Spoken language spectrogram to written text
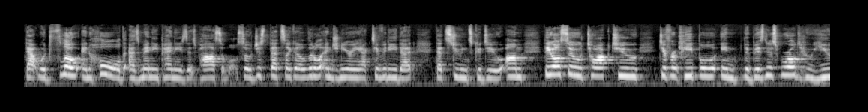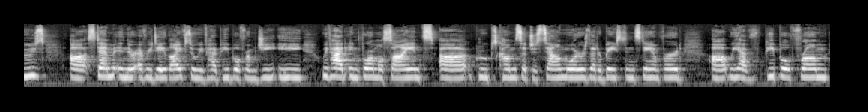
that would float and hold as many pennies as possible. So just that's like a little engineering activity that that students could do. Um, they also talk to different people in the business world who use uh, STEM in their everyday life. So we've had people from GE, we've had informal science uh, groups come, such as SoundWaters, that are based in Stamford. Uh, we have people from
